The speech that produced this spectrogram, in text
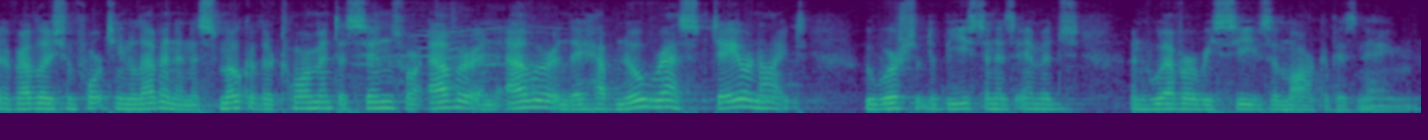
uh, Revelation 14:11, "And the smoke of their torment ascends forever and ever, and they have no rest day or night." Who worship the beast and his image, and whoever receives the mark of his name.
